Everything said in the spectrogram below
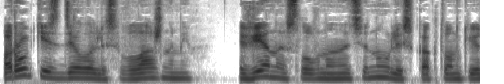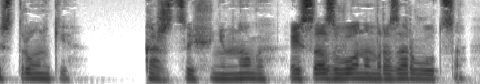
Руки сделались влажными, вены словно натянулись, как тонкие струнки. Кажется, еще немного, и со звоном разорвутся —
